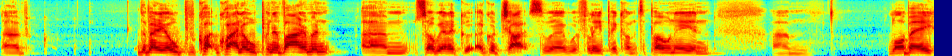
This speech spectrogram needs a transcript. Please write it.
Uh, they're very open, quite, quite an open environment. Um, so we had a, good, a good chat with, with Felipe Contepomi and um, Lobbe.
